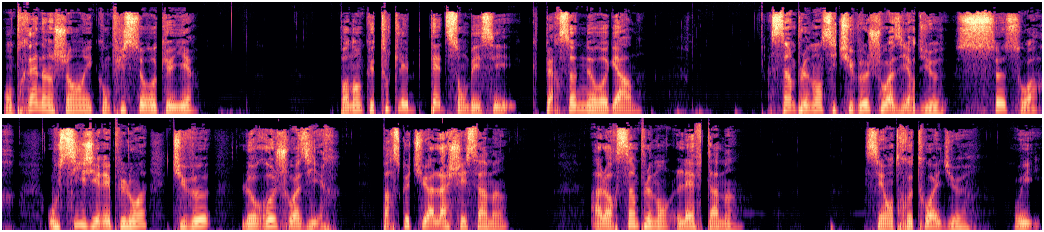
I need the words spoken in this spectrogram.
on prenne un chant et qu'on puisse se recueillir pendant que toutes les têtes sont baissées, que personne ne regarde. Simplement, si tu veux choisir Dieu ce soir, ou si j'irai plus loin, tu veux le rechoisir parce que tu as lâché sa main, alors simplement lève ta main. C'est entre toi et Dieu. Oui.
